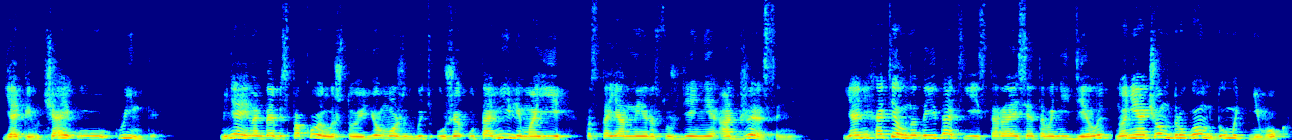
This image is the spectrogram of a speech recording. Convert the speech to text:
Я пил чай у Квинты. Меня иногда беспокоило, что ее, может быть, уже утомили мои постоянные рассуждения о Джессоне. Я не хотел надоедать ей, стараясь этого не делать, но ни о чем другом думать не мог.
